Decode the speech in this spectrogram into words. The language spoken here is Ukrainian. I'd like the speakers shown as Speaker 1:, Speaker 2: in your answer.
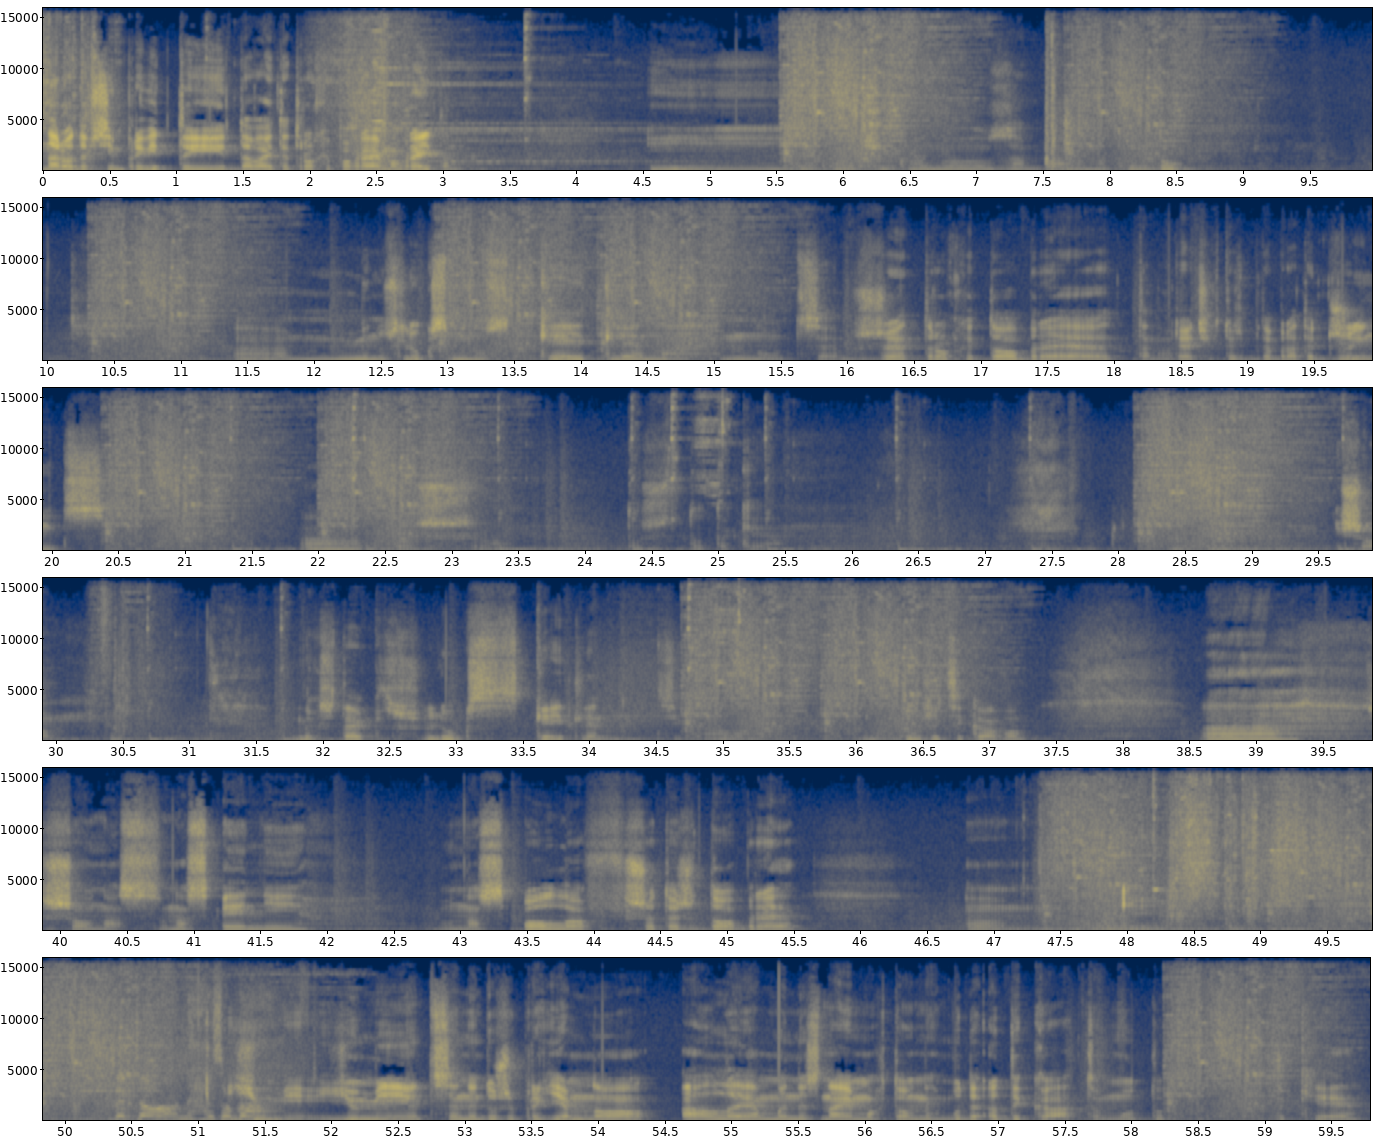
Speaker 1: Народи, всім привіт! І давайте трохи пограємо в рейтинг. І як неочікувано забанено тренду. А, мінус люкс, мінус Кейтлін. Ну, це вже трохи добре. Та навряд чи хтось буде брати Джинкс. А, тож, тож то таке. І що? Ж люкс Кейтлін. Цікаво. Дуже цікаво. А, що у нас? У нас Енні. У нас Олаф, що теж добре. Ем. Юмі. Юмі це не дуже приємно, але ми не знаємо, хто в них буде АДК, тому тут таке.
